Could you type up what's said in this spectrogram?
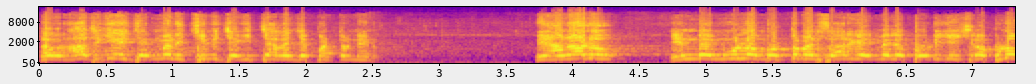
నాకు రాజకీయ జన్మనిచ్చింది జగిత్యాలని చెప్పి నేను. మీ ఆనాడు ఎనభై మూడులో మొట్టమొదటిసారిగా ఎమ్మెల్యే పోటీ చేసినప్పుడు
